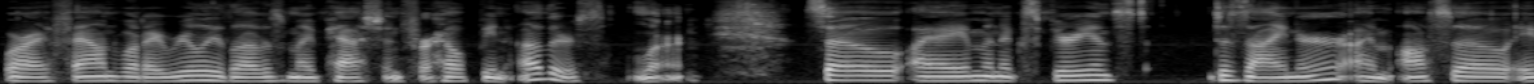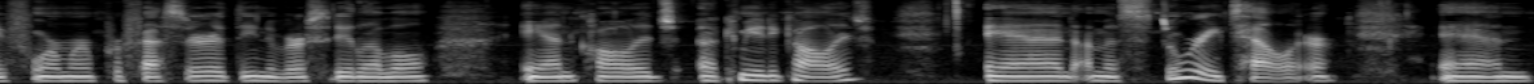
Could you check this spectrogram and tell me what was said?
where I found what I really love is my passion for helping others learn. So I am an experienced designer. I'm also a former professor at the university level and college, uh, community college, and I'm a storyteller. And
